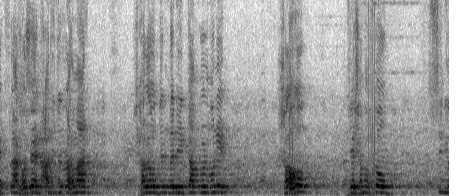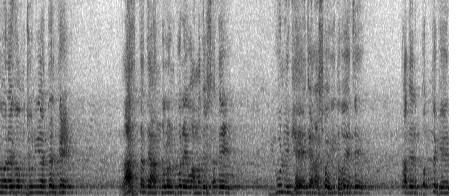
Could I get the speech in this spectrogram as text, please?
একলাখ হোসেন, আজিজুর রহমান সালাউদ্দিন বেবি কামরুল মনির সহ যে সমস্ত সিনিয়র এবং জুনিয়রদেরকে রাস্তাতে আন্দোলন করেও আমাদের সাথে গুলি খেয়ে যারা শহীদ হয়েছে, তাদের প্রত্যেকের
